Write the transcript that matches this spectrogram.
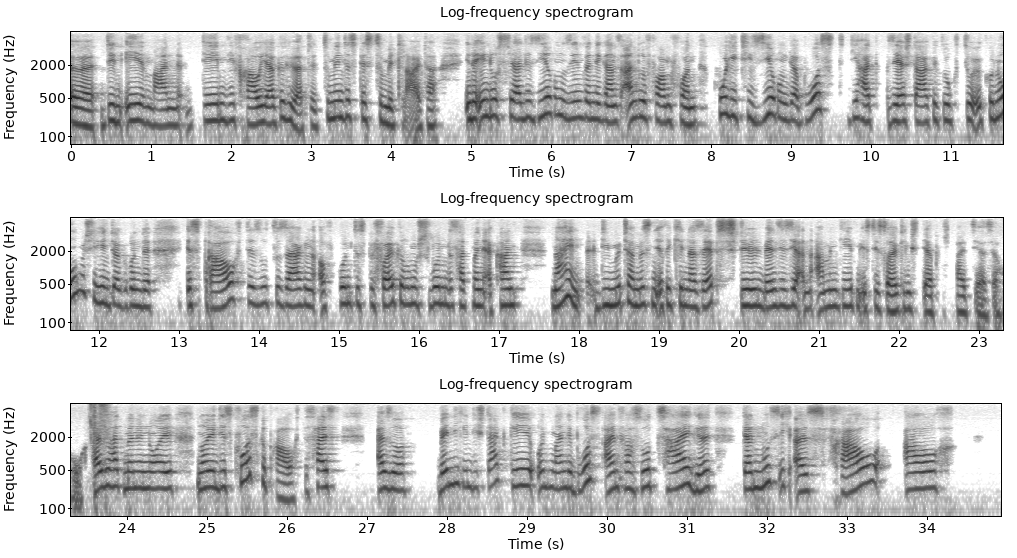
äh, den Ehemann, dem die Frau ja gehörte, zumindest bis zum Mittelalter. In der Industrialisierung sehen wir eine ganz andere Form von Politisierung der Brust. Die hat sehr starke sozioökonomische Hintergründe. Es brauchte sozusagen aufgrund des Bevölkerungsschwundes, hat man erkannt, nein, die Mütter müssen ihre Kinder selbst stillen. Wenn sie sie an Armen geben, ist die Säuglingssterblichkeit sehr, sehr hoch. Also hat man einen neue, neuen Diskurs gebraucht. Das heißt, also wenn ich in die Stadt gehe und meine Brust einfach so zeige, dann muss ich als Frau auch,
